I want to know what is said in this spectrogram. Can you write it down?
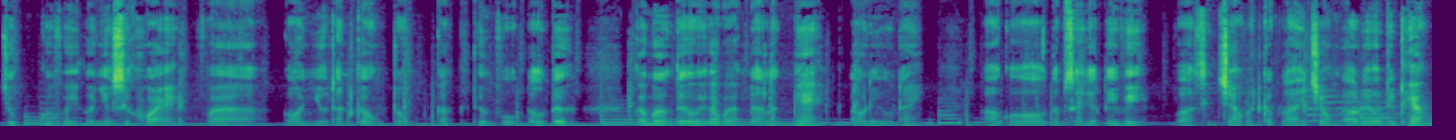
chúc quý vị có nhiều sức khỏe và có nhiều thành công trong các thương vụ đầu tư cảm ơn tất cả các bạn đã lắng nghe audio này ờ, của tâm sự nhất tv và xin chào và hẹn gặp lại trong audio tiếp theo.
